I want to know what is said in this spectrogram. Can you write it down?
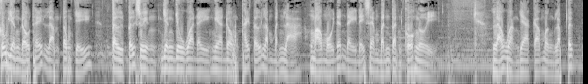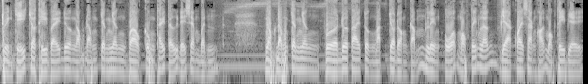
cứu dân độ thế làm tông chỉ, từ tứ xuyên, dân du qua đây nghe đồn thái tử lâm bệnh lạ, mạo muội đến đây để xem bệnh tình của người. Lão hoàng gia cảm mừng lập tức truyền chỉ cho thị vệ đưa ngọc động chân nhân vào cung thái tử để xem bệnh ngọc động chân nhân vừa đưa tay tuần mạch cho đoàn cẩm liền ủa một tiếng lớn và quay sang hỏi một thị vệ.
